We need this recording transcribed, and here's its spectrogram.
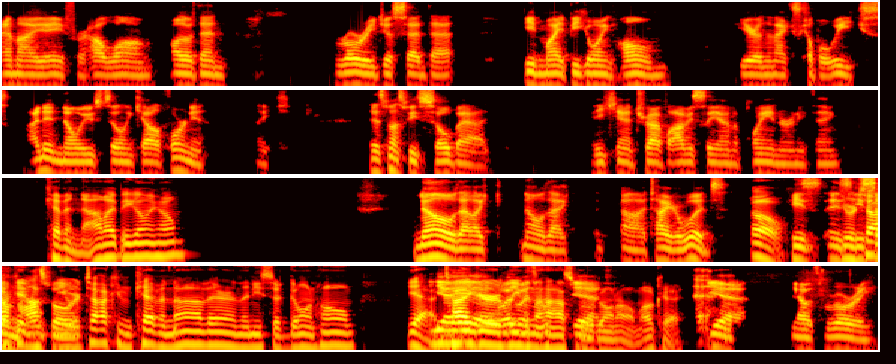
MIA for how long? Other than Rory just said that he might be going home here in the next couple weeks. I didn't know he was still in California. Like this must be so bad. He can't travel obviously on a plane or anything. Kevin Na might be going home. No, that like no that uh, Tiger Woods. Oh, He's he's, you were he's talking. You were talking Kevin Na there, and then you said going home. Yeah, Yeah, Tiger yeah, leaving with- the hospital, yeah. going home. Okay, yeah, yeah, with Rory.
